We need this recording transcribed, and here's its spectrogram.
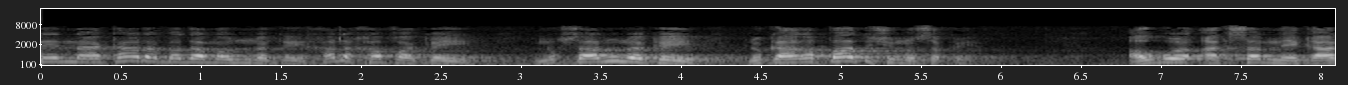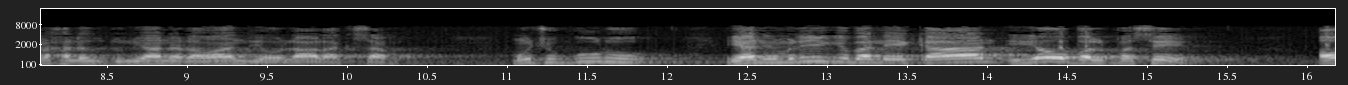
ډېر ناکاره بد عمل نه کوي خلک خفه کوي نقصانونه کوي نو کاغه پات شنو سپه او ګور اکثر نیکان خلک دنیا نه روان دي او لاړ اکثر مو چې ګورو یعنی مړیږي به نیکان یو بل پسې او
